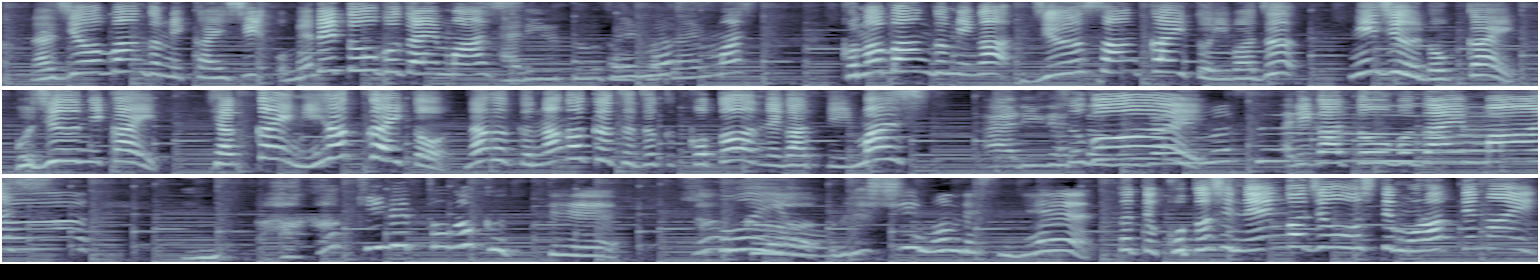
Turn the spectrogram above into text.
ん、ラジオ番組開始おめでとうございます。ありがとうございます。この番組が13回と言わず、26回、52回、100回、200回と長く長く続くことを願っています。ありがとうございますありがとうございます。はがきで届くってすごいよ嬉しいもんですねだって今年年賀状をしてもらってない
